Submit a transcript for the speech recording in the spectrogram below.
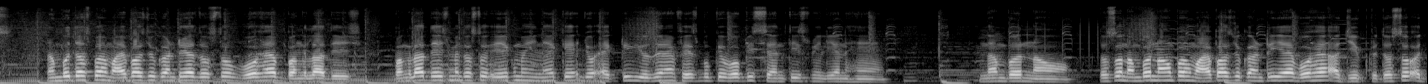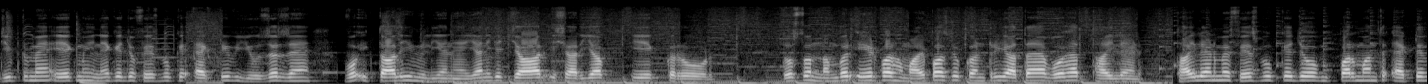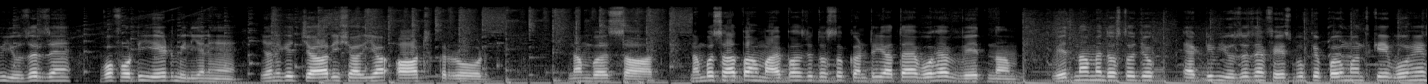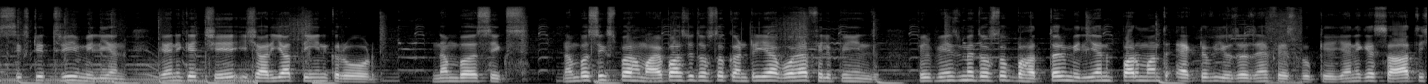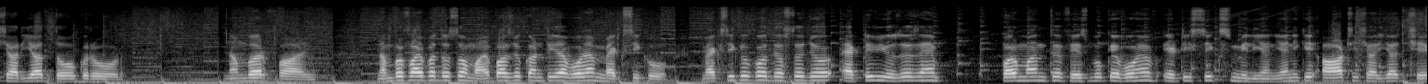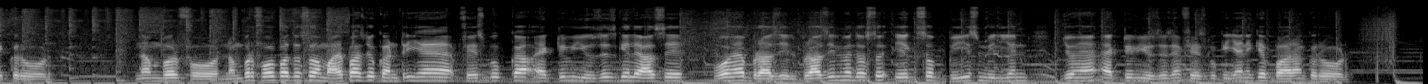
नंबर 10 पर हमारे पास जो कंट्री है दोस्तों, वो है बांग्लादेश। बांग्लादेश में दोस्तों, एक महीने के जो एक्टिव यूज़र हैं फेसबुक के, वो भी सैंतीस मिलियन हैं। नंबर नौ। दोस्तों नंबर नौ पर हमारे पास जो कंट्री है, वो है अजिप्ट दोस्तों अजिप्ट में एक महीने के जो फेसबुक के एक्टिव यूज़र्स हैं, वो इकतालीस मिलियन हैं, यानी कि चार इशारिया एक करोड़। दोस्तों नंबर एट पर हमारे पास जो कंट्री आता है, वो है थाईलैंड थाईलैंड में फेसबुक के जो पर मंथ एक्टिव यूज़र्स हैं, वो 48 मिलियन हैं, यानी कि चार इशारिया आठ करोड़। नंबर सात। नंबर सात पर हमारे पास जो दोस्तों कंट्री आता है, वो है वियतनाम वियतनाम में दोस्तों जो एक्टिव यूज़र्स हैं फेसबुक के पर मंथ के वो हैं 63 मिलियन यानी कि छः इशारिया तीन crore. Number six number six पर हमारे पास जो दोस्तों कंट्री है, वो है फ़िलीपींस फ़िलीपींस में दोस्तों बहत्तर million per month active users हैं फेसबुक के, यानी कि सात इशारिया दो crore. Number five number five पर दोस्तों हमारे पास जो कंट्री है, वो है मैक्सिको मैक्सिको को दोस्तों जो एक्टिव यूज़र्स हैं पर मंथ फेसबुक के वो हैं 86 मिलियन यानी कि आठ इशारिया छः crore. Number four number four पर दोस्तों, हमारे पास जो कंट्री है फेसबुक का एक्टिव यूज़र्स के लिहाज से, वो है ब्राज़ील ब्राज़ील में दोस्तों 120 मिलियन जो हैं एक्टिव यूज़र्स हैं फेसबुक के, यानी कि 12 करोड़।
